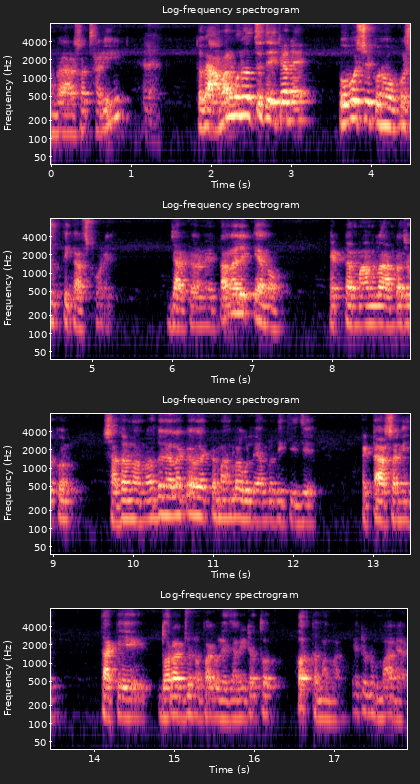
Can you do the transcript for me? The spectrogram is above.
আমরা আশা ছাড়িনি। হ্যাঁ। তবে আমার মনে হচ্ছে যে এখানে অবশ্যই কোনো উপশক্তি কাজ করে। যার কারণে তা নাহলে কেন একটা মামলা, আমরা যখন সাধারণ আমাদের এলাকায় একটা মামলা বলে আমরা দেখি যে একটা আসামি তাকে ধরার জন্য পাগলে যান, এটা তো হত্যা মামলা, এটা হলো মার্ডার।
